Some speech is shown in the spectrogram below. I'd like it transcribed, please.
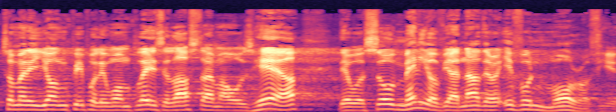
so many young people in one place. The last time I was here, there were so many of you, and now there are even more of you.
